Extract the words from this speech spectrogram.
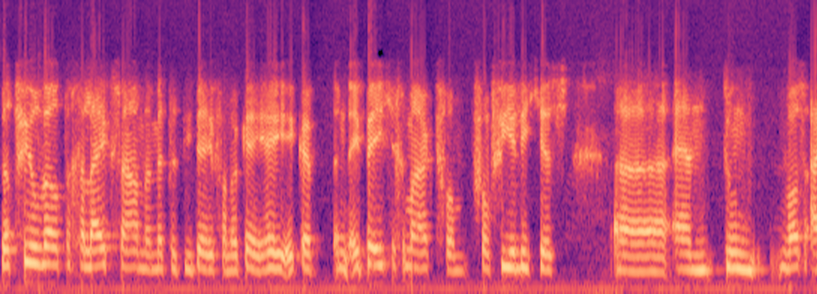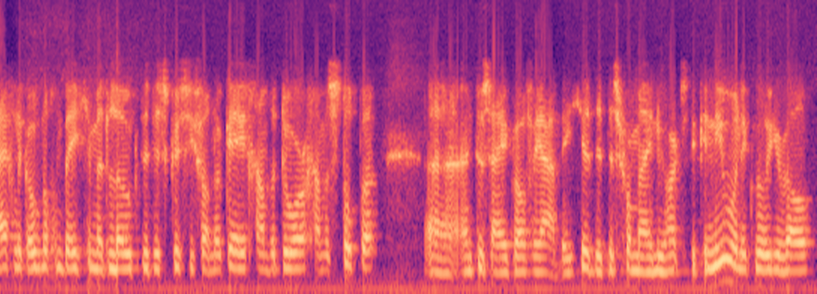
dat viel wel tegelijk samen met het idee van oké, hey, ik heb een EP'tje gemaakt van, van vier liedjes. Eh, en toen was eigenlijk ook nog een beetje met Loke de discussie van oké, gaan we door, gaan we stoppen? Eh, en toen zei ik wel van ja, weet je, dit is voor mij nu hartstikke nieuw en ik wil hier wel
